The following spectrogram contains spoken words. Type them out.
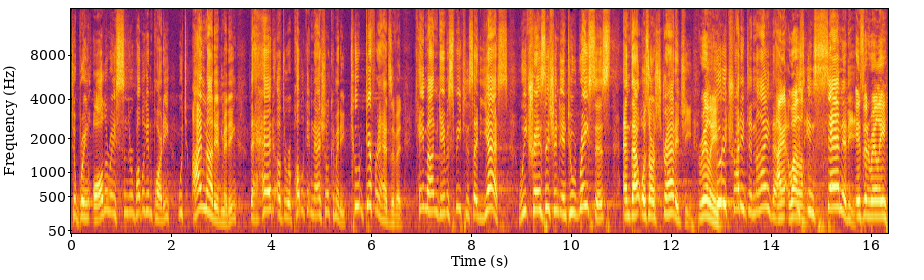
to bring all the racists in the Republican Party, which I'm not admitting. The head of the Republican National Committee, two different heads of it, came out and gave a speech and said, Yes, we transitioned into racist, and that was our strategy. Really? You to try to deny that I- well, is insanity. Is it really?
